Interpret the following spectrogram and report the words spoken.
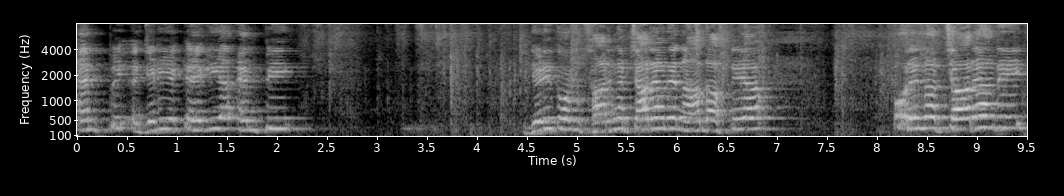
ਐਮਪੀ ਜਿਹੜੀ ਇੱਕ ਹੈਗੀ ਆ ਐਮਪੀ ਜਿਹੜੀ ਤੁਹਾਨੂੰ ਸਾਰੀਆਂ ਚਾਰਿਆਂ ਦੇ ਨਾਂ ਦੱਸਦੇ ਆ। ਔਰ ਇਹਨਾਂ ਚਾਰਿਆਂ ਦੀ,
